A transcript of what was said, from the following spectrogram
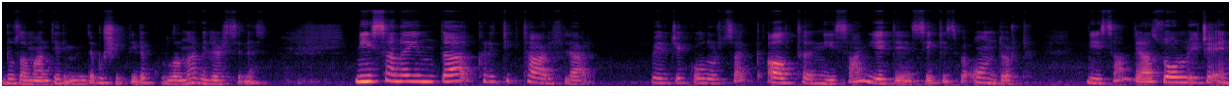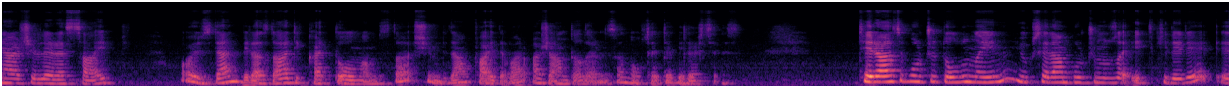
Bu zaman diliminde bu şekilde kullanabilirsiniz. Nisan ayında kritik tarihler verecek olursak 6 Nisan, 7, 8 ve 14 Nisan biraz zorlayıcı enerjilere sahip o yüzden biraz daha dikkatli olmamızda şimdiden fayda var. Ajandalarınıza not edebilirsiniz. Terazi burcu dolunayının yükselen burcunuza etkileri e,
